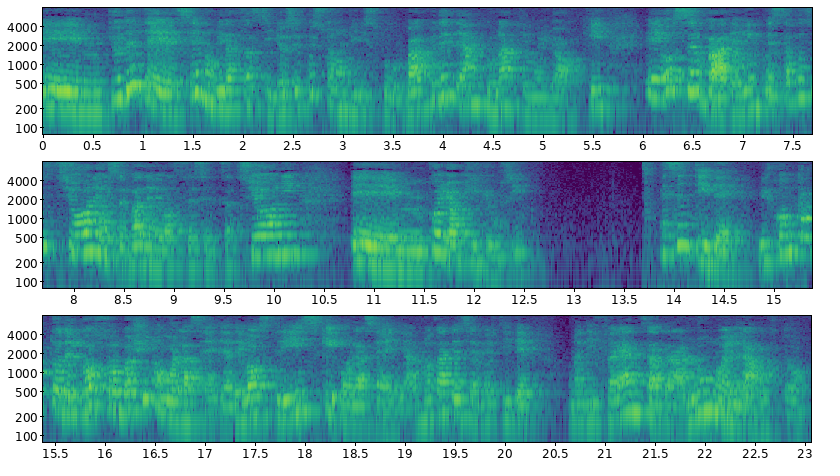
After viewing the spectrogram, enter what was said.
e mm, chiudete, se non vi dà fastidio, se questo non vi disturba, chiudete anche un attimo gli occhi e osservatevi in questa posizione, osservate le vostre sensazioni e, mm, con gli occhi chiusi e sentite il contatto del vostro bacino con la sedia, dei vostri ischi con la sedia, notate se avvertite una differenza tra l'uno e l'altro.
